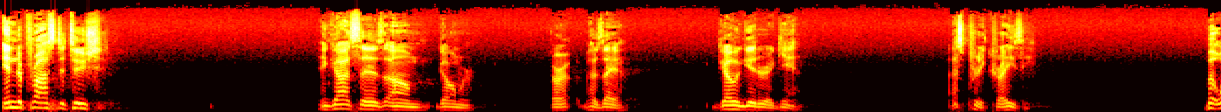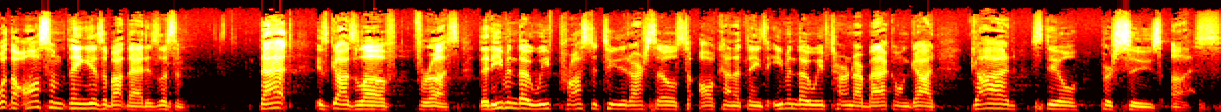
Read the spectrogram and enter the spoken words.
into prostitution. And God says, um, Gomer, or Hosea, go and get her again. That's pretty crazy. But what the awesome thing is about that is listen, that is God's love for us. That even though we've prostituted ourselves to all kind of things, even though we've turned our back on God, God still pursues us.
